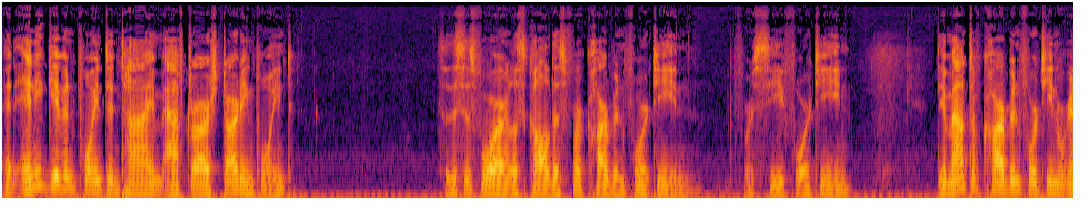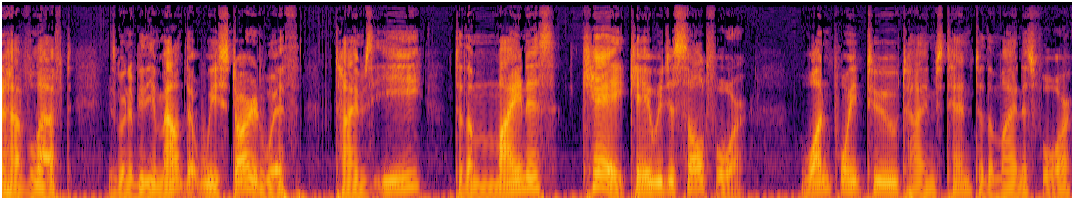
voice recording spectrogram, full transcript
at any given point in time after our starting point. So this is for, let's call this for carbon 14, for C14. The amount of carbon 14 we're going to have left is going to be the amount that we started with times e to the minus k. k we just solved for. 1.2 times 10 to the minus 4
